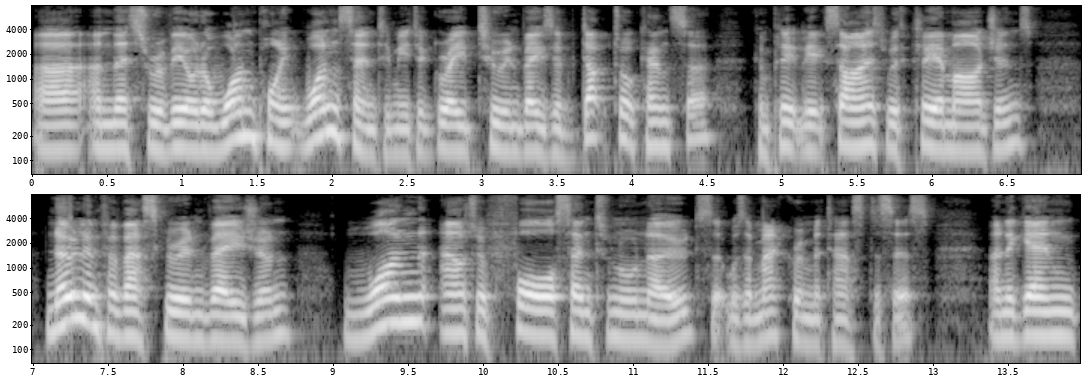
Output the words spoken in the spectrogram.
uh, and this revealed a 1.1 centimeter grade 2 invasive ductal cancer, completely excised with clear margins, no lymphovascular invasion, one out of four sentinel nodes that was a macrometastasis, and again,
